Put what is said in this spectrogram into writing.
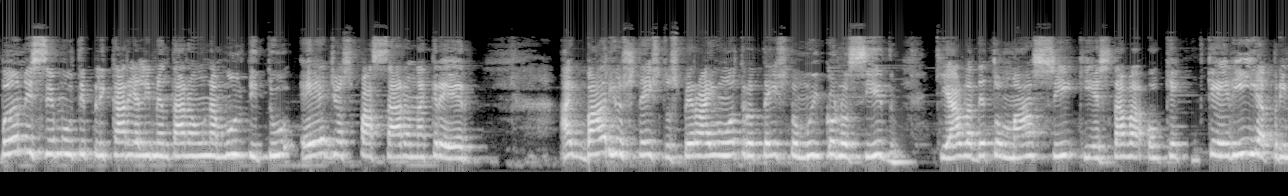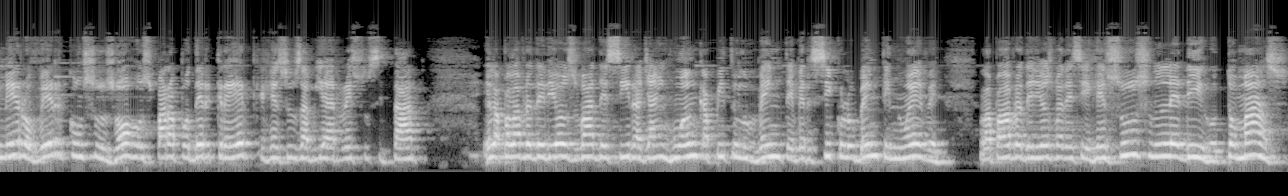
panes se multiplicaron y alimentaron una multitud, ellos pasaron a creer. Há vários textos, pero há um outro texto muito conhecido que habla de Tomás, que estava ou que queria primeiro ver com seus olhos para poder crer que Jesus havia ressuscitado. E a palavra de Deus vai dizer allá em Juan capítulo 20, versículo 29, a palavra de Deus vai dizer: Jesus lhe dijo, Tomás,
